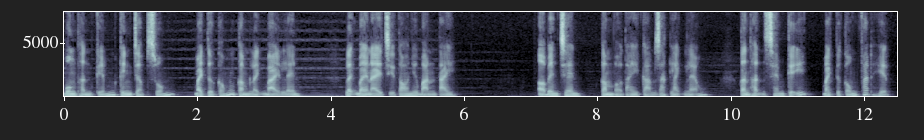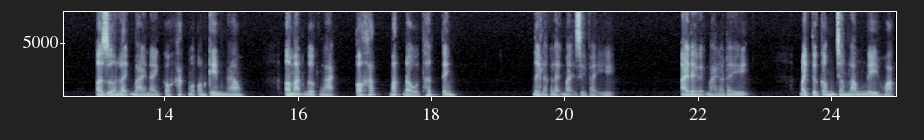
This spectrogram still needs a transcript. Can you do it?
Buông thần kiếm kinh chập xuống bạch tử cống cầm lệnh bài lên. Lệnh bài này chỉ to như bàn tay. Ở bên trên, cầm vào tay cảm giác lạnh lẽo. Cẩn thận xem kỹ, bạch tử cống phát hiện ở giữa lệnh bài này có khắc một con kim ngao. Ở mặt ngược lại, có khắc bắt đầu thất tinh. Đây là cái lệnh bài gì vậy? Ai để lệnh bài ở đây? Bạch tử cống trong lòng nghi hoặc,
